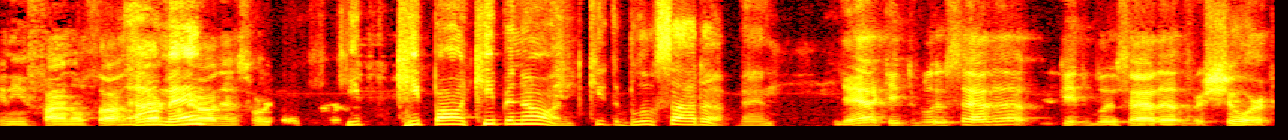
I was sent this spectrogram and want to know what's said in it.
any final thoughts? No, man. Keep keep on keeping on. Keep the blue side up, man. Yeah, keep the blue side up. Keep the blue side up for sure.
